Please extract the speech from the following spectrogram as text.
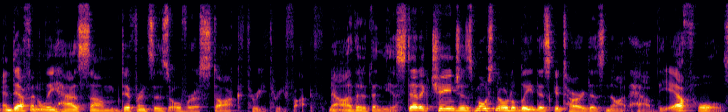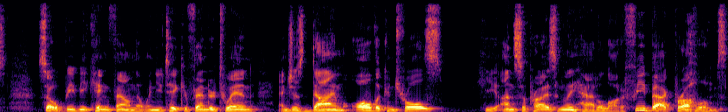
and definitely has some differences over a stock 335. Now other than the aesthetic changes, most notably this guitar does not have the F holes. So BB King found that when you take your Fender Twin and just dime all the controls, he unsurprisingly had a lot of feedback problems.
